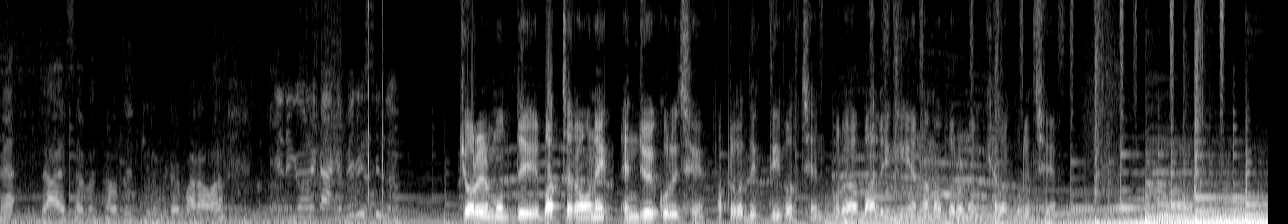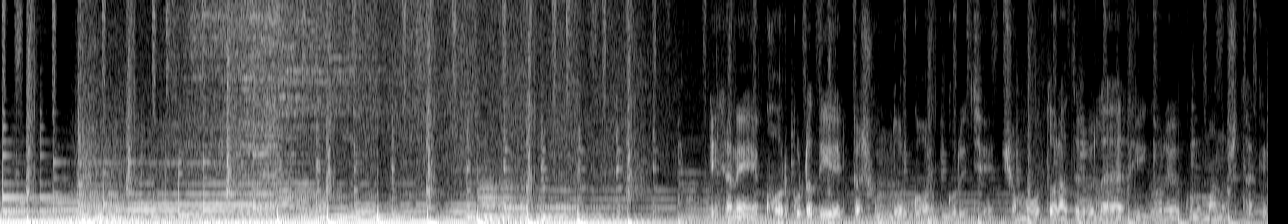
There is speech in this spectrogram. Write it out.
হ্যাঁ। যায় seven thousand kilometre per hour এটা কি অনেক আগে চরের মধ্যে বাচ্চারা অনেক এনজয় করেছে আপনারা দেখতেই পাচ্ছেন। ওরা বালি নিয়ে নানা ধরনের খেলা করেছে। এখানে খড়কুটা দিয়ে একটা সুন্দর ঘর করেছে। সম্ভবত রাতের বেলা এই ঘরে কোনো মানুষ থাকে।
